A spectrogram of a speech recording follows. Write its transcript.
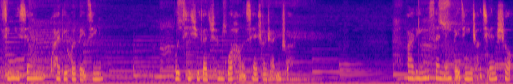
行李箱快递回北京，我继续在全国航线上辗转。二零一三年北京一场签售，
